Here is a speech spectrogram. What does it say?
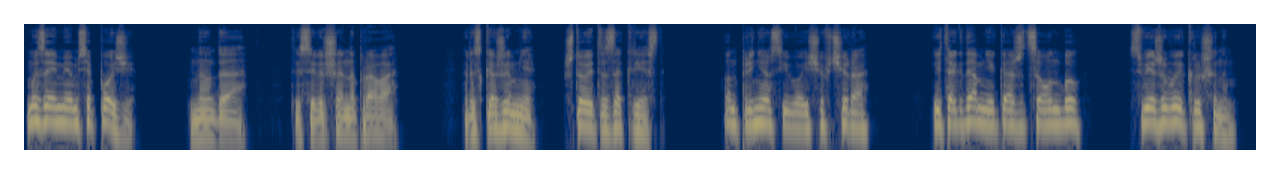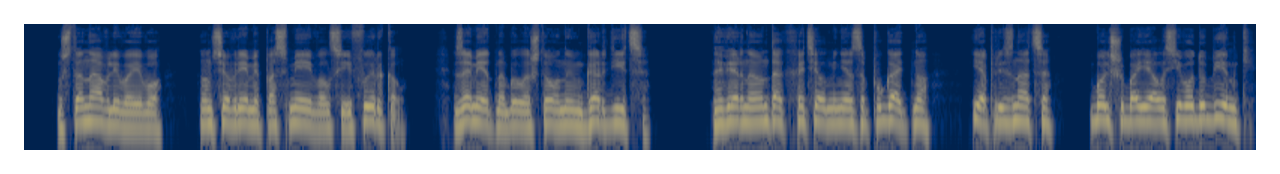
мы займемся позже». «Ну да, ты совершенно права. Расскажи мне, что это за крест?» Он принес его еще вчера. И тогда, мне кажется, он был свежевыкрашенным. Устанавливая его, он все время посмеивался и фыркал. Заметно было, что он им гордится. Наверное, он так хотел меня запугать, но, я, признаться, больше боялась его дубинки.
